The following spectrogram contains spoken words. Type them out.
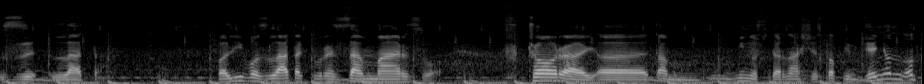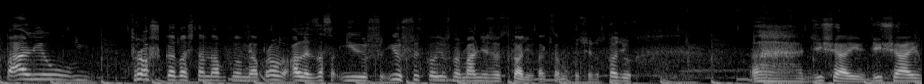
z lata. Paliwo z lata, które zamarzło. Wczoraj e, tam minus 14 stopni w dzień on odpalił troszkę coś tam na początku miał problem, ale i już, już wszystko już normalnie się rozchodził, tak samochód się rozchodził Ech, dzisiaj, dzisiaj,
